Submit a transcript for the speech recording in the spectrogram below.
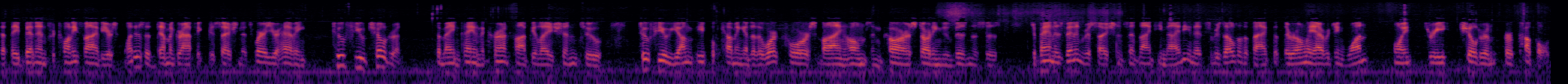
that they've been in for 25 years. What is a demographic recession? It's where you're having too few children to maintain the current population, to too few young people coming into the workforce, buying homes and cars, starting new businesses. Japan has been in recession since 1990, and it's a result of the fact that they're only averaging 1.3 children per couple,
